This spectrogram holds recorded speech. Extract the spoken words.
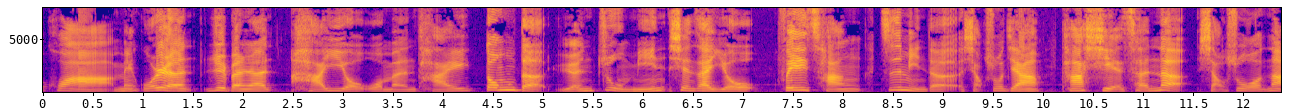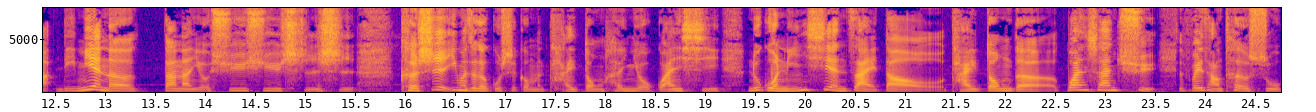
括美国人、日本人，还有我们台东的原住民。现在由非常知名的小说家，他写成了小说，那里面呢？当然有虚虚实实，可是因为这个故事跟我们台东很有关系。如果您现在到台东的关山去，是非常特殊，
